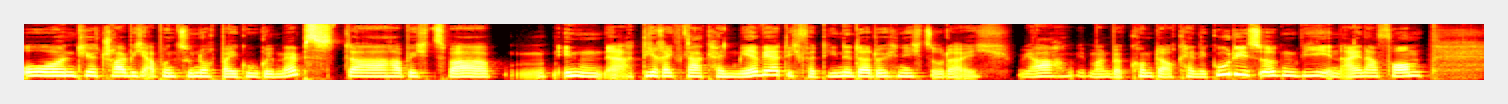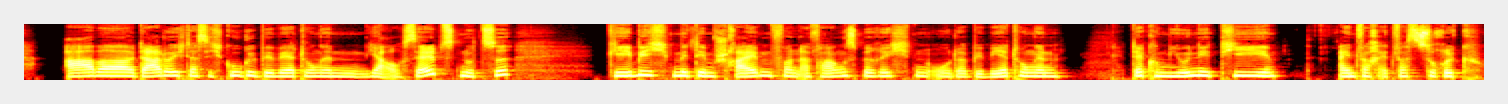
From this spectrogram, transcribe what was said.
Und jetzt schreibe ich ab und zu noch bei Google Maps. Da habe ich zwar in, ja, direkt gar keinen Mehrwert, ich verdiene dadurch nichts oder ich, ja, man bekommt auch keine Goodies irgendwie in einer Form. Aber dadurch, dass ich Google-Bewertungen ja auch selbst nutze, gebe ich mit dem Schreiben von Erfahrungsberichten oder Bewertungen der Community einfach etwas zurück.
